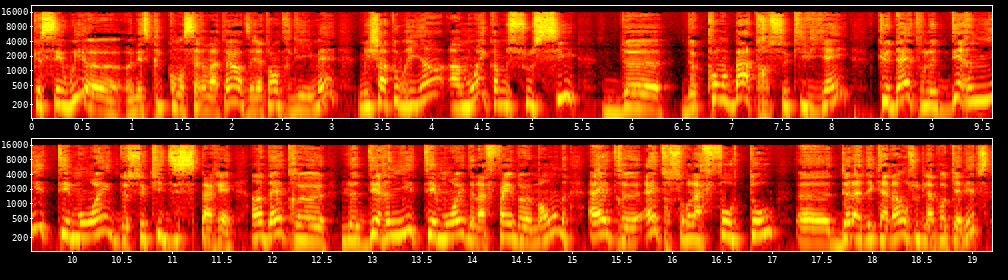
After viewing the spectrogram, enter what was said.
que c'est oui euh, un esprit conservateur, dirait-on entre guillemets, mais Chateaubriand a moins comme souci de, de combattre ce qui vient que d'être le dernier témoin de ce qui disparaît, hein, d'être euh, le dernier témoin de la fin d'un monde, être euh, être sur la photo euh, de la décadence ou de l'apocalypse,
